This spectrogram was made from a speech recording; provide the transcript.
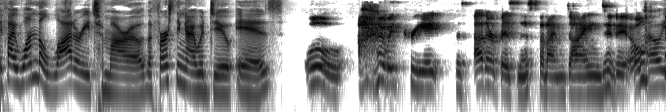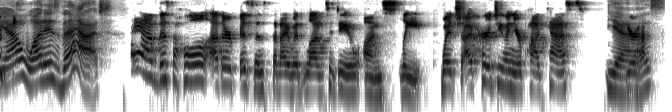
if I won the lottery tomorrow, the first thing I would do is. Oh, I would create this other business that I'm dying to do. Oh, yeah? what is that? I have this whole other business that I would love to do on sleep, which I've heard you in your podcast. Yes.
